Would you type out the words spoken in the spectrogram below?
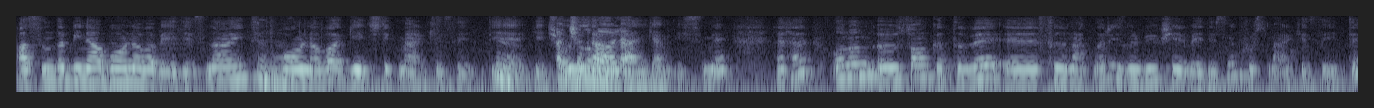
Aslında bina Bornova Belediyesi'ne ait Hı hı. Bornova Gençlik Merkezi diye Hı. geçiyor. Açılımı o yüzden öyle. Belgem ismi. Hı hı. Onun e, son katı ve e, sığınakları İzmir Büyükşehir Belediyesi'nin kurs merkeziydi.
